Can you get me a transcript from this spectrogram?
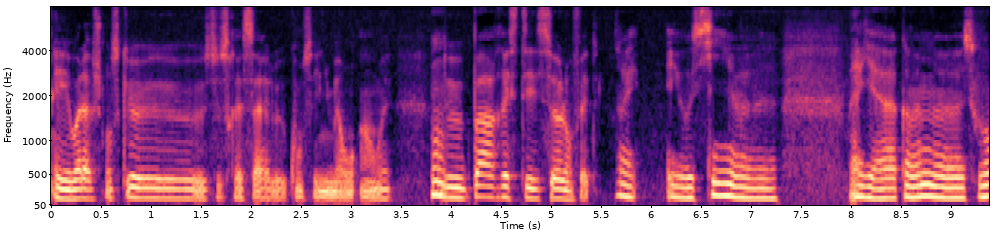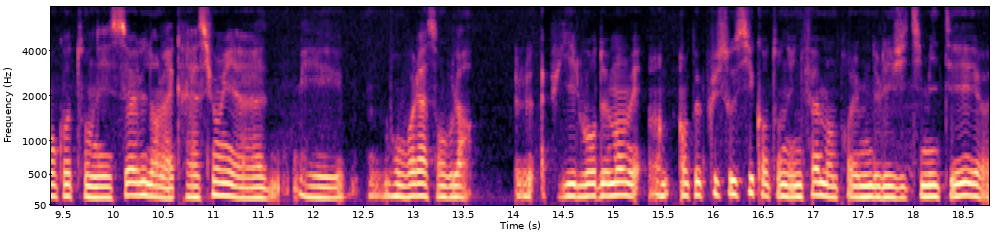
et voilà, je pense que ce serait ça le conseil numéro un, ouais. Mm. De pas rester seul en fait. Oui, et aussi. Euh, il y a quand même euh, souvent quand on est seul dans la création, il y a et bon voilà sans vouloir appuyer lourdement, mais un, peu plus aussi quand on est une femme, un problème de légitimité, euh,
